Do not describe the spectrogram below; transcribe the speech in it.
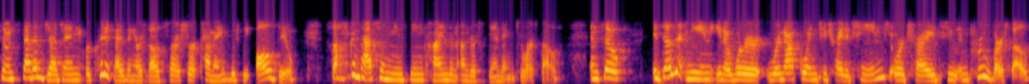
So instead of judging or criticizing ourselves for our shortcomings, which we all do, self compassion means being kind and understanding to ourselves. And so it doesn't mean, you know, we're we're not going to try to change or try to improve ourselves,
